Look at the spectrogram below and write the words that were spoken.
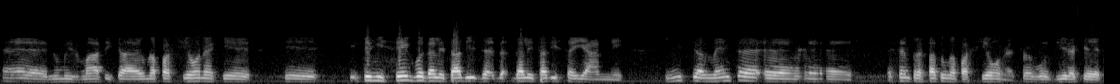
Eh, numismatica è una passione che, che che mi segue dall'età di, da, dall'età di sei anni. Inizialmente eh, eh, è sempre stata una passione, cioè vuol dire che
